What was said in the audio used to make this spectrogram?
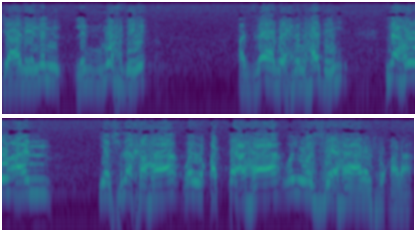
يعني للمهدي الذابح للهدي له أن يسلخها ويقطعها ويوزعها على الفقراء.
